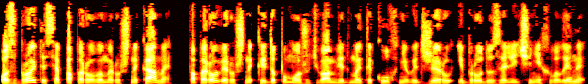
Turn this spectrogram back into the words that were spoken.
Озбройтеся паперовими рушниками. Паперові рушники допоможуть вам відмити кухню від жиру і бруду за лічені хвилини.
